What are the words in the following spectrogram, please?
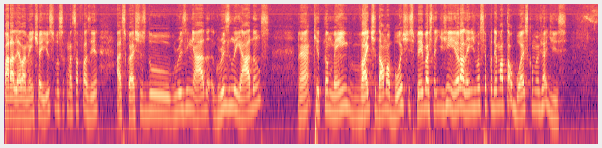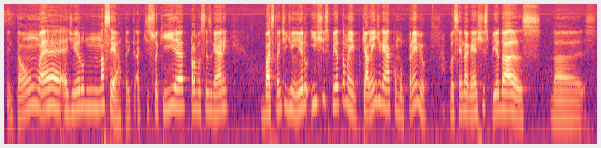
paralelamente a isso, você começa a fazer as quests do Grizzly, Grizzly Adams, né? Que também vai te dar uma boa XP e bastante dinheiro, além de você poder matar o boss, como eu já disse. Então é, é dinheiro na certa. Aqui, isso aqui é para vocês ganharem bastante dinheiro e XP também, porque além de ganhar como prêmio, você ainda ganha XP das das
